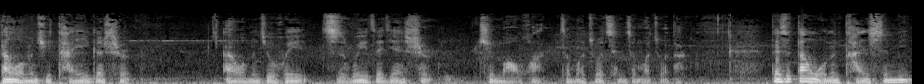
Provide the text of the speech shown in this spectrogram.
当我们去谈一个事儿，啊，我们就会只为这件事儿去谋划怎么做成、怎么做大。但是，当我们谈生命，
